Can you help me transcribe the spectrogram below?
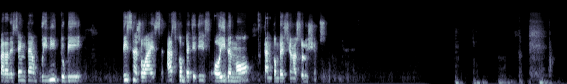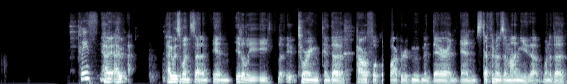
but at the same time, we need to be business-wise as competitive or even more than conventional solutions. Please. I, I, I was once um, in Italy touring the powerful cooperative movement there, and, and Stefano Zamagni, the, one of the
